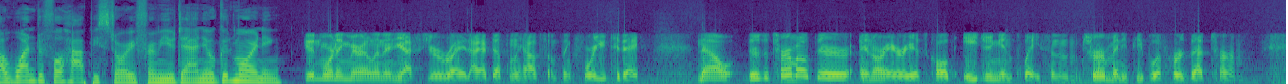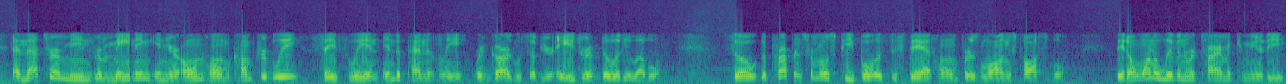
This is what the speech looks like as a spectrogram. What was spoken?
a wonderful, happy story from you, Daniel. Good morning. Good morning, Marilyn, and yes, you're right. I definitely have something for you today. Now, there's a term out there in our area. It's called aging in place, and I'm sure many people have heard that term. And that term means remaining in your own home comfortably, safely, and independently, regardless of your age or ability level. So, the preference for most people is to stay at home for as long as possible. They don't want to live in a retirement community.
